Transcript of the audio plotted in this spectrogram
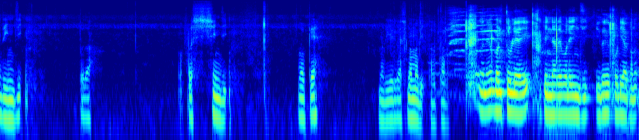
ഇത് ഇഞ്ചി ഇപ്പോൾ ഇതാ ഫ്രഷ് ഇഞ്ചി. ഓക്കെ. മതി ഒരു കഷ്ണം മതി തൽക്കാലം. അങ്ങനെ വെളുത്തുള്ളിയായി പിന്നെ അതേപോലെ ഇഞ്ചി. ഇത് പൊടിയാക്കണം.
